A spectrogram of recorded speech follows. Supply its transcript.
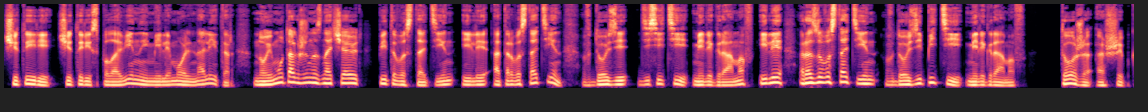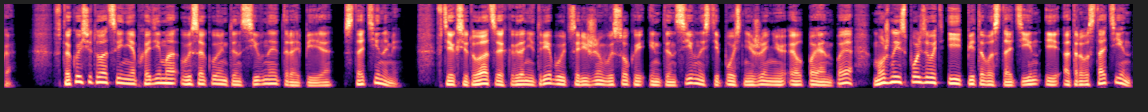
4-4,5 ммоль на литр, но ему также назначают питовостатин или атервостатин в дозе 10 мг или розовостатин в дозе 5 мг. Тоже ошибка. В такой ситуации необходима высокоинтенсивная терапия статинами. В тех ситуациях, когда не требуется режим высокой интенсивности по снижению ЛПНП, можно использовать и питовостатин, и атровостатин,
